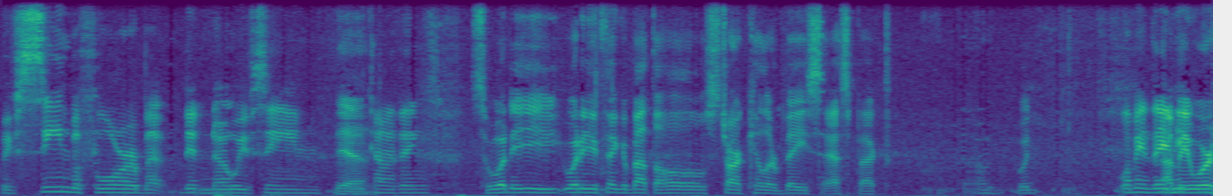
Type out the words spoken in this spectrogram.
we've seen before but didn't know we've seen. Yeah. Kind of things. So what do you what do you think about the whole Star Killer base aspect? Uh, Would, Well, I mean, they. I need- mean, we're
